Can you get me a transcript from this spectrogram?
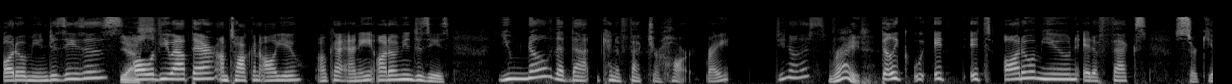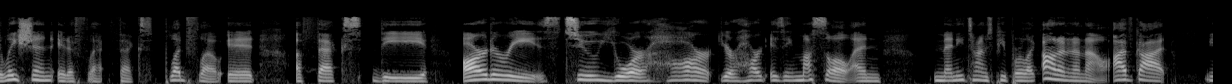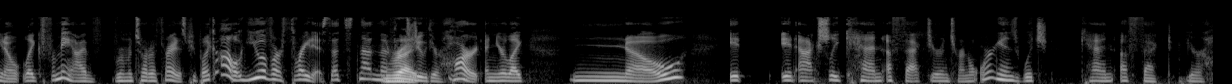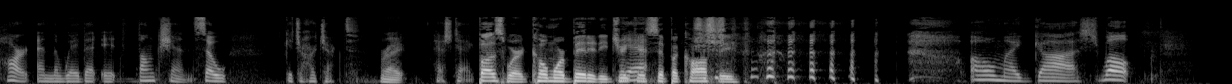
autoimmune diseases. Yes. All of you out there, I'm talking all you. Okay, any autoimmune disease, you know that that can affect your heart, right? Do you know this? Right. that like it it's autoimmune it affects circulation it affects blood flow it affects the arteries to your heart your heart is a muscle and many times people are like, "Oh no, no, no, I've got." You know, like for me, I have rheumatoid arthritis. People are like, "Oh, you have arthritis. That's not nothing Right. to do with your heart." And you're like, "No, it it actually can affect your internal organs, which can affect your heart and the way that it functions. So, get your heart checked. Right. Hashtag. Buzzword comorbidity. Drink Yeah. your sip of coffee. Oh my gosh. Well,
